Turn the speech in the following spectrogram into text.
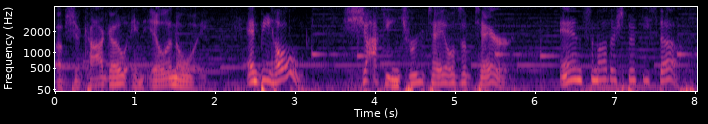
of Chicago and Illinois. And behold, shocking true tales of terror and some other spooky stuff.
